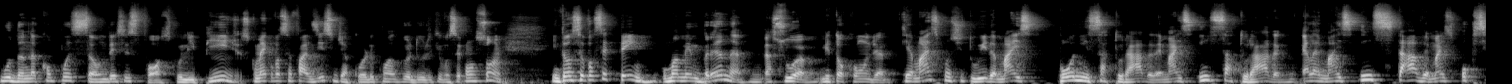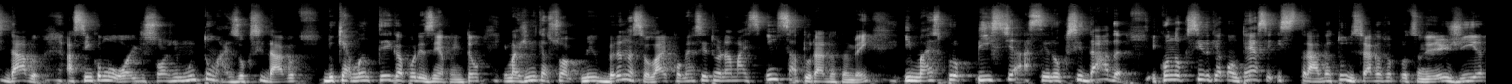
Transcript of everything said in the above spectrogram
mudando a composição desses fosfolipídios. Como é que você faz isso? De acordo com a gordura que você consome. Então, se você tem uma membrana da sua mitocôndria que é mais constituída, mais poliinsaturada, é mais insaturada, ela é mais instável, é mais oxidável, assim como o óleo de soja é muito mais oxidável do que a manteiga, por exemplo. Então, imagine que a sua membrana celular comece a se tornar mais insaturada também e mais propícia a ser oxidada. E quando oxida, o que acontece? Estraga tudo, estraga a sua produção de energia,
